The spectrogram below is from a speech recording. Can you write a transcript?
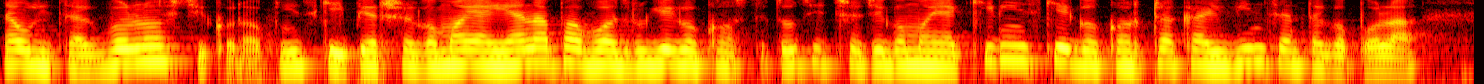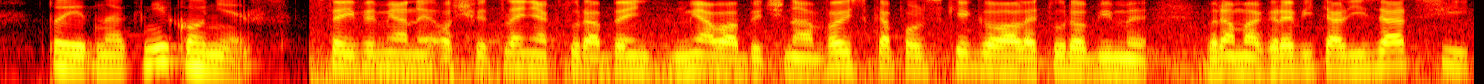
na ulicach Wolności Konopnickiej 1 maja Jana Pawła II Konstytucji 3 maja Kilińskiego, Korczaka i Wincentego Pola. To jednak nie koniec. z tej wymiany oświetlenia, która miała być na Wojska Polskiego, ale tu robimy w ramach rewitalizacji,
